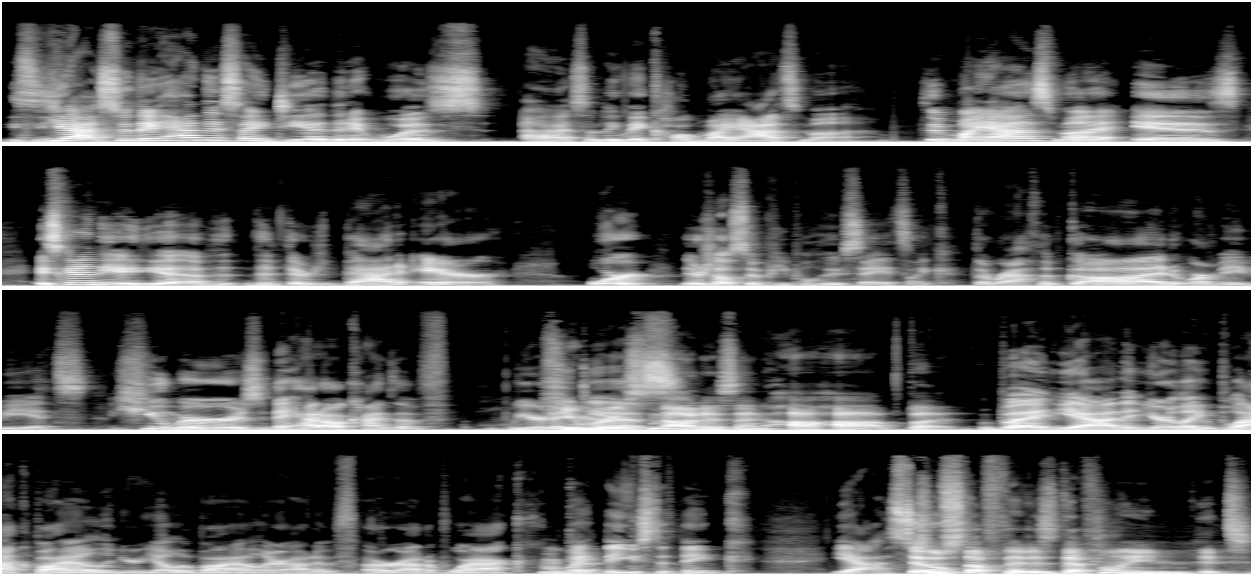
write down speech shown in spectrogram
Yeah, so they had this idea that it was uh, something they called miasma. So miasma is it's kind of the idea of that there's bad air. Or there's also people who say it's like the wrath of God, or maybe it's humors. They had all kinds of weird Humor ideas. is not as in haha, but but yeah, that your like black bile and your yellow bile are out of are out of whack. Okay. Like they used to think. Yeah. so So, stuff that is definitely it's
